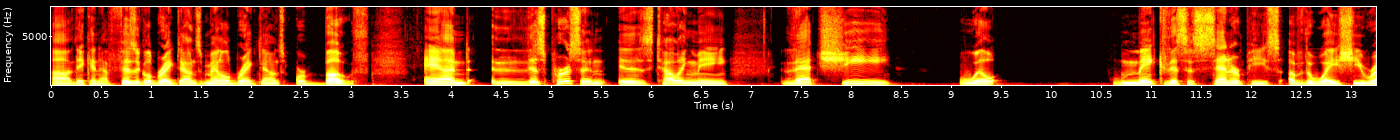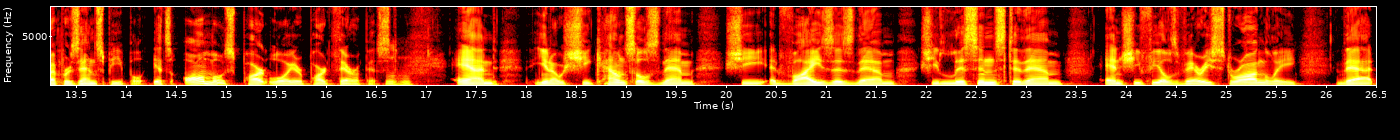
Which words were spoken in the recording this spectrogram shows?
Uh, they can have physical breakdowns, mental breakdowns, or both. And this person is telling me that she will make this a centerpiece of the way she represents people. It's almost part lawyer, part therapist. Mm-hmm. And you know, she counsels them, she advises them, she listens to them, and she feels very strongly that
